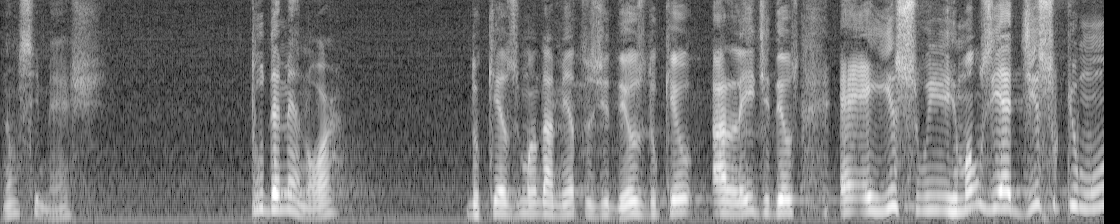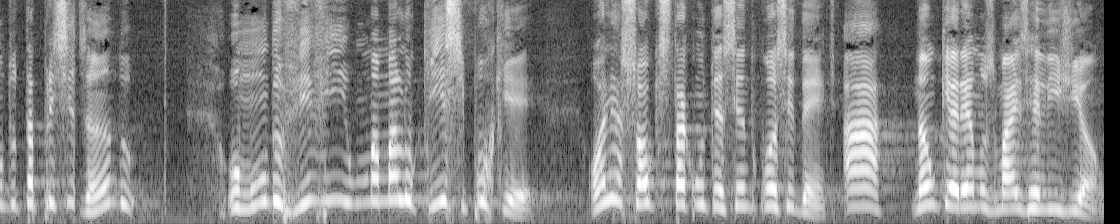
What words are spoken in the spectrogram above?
Não se mexe. Tudo é menor do que os mandamentos de Deus, do que a lei de Deus. É, é isso, irmãos, e é disso que o mundo está precisando. O mundo vive uma maluquice, por quê? Olha só o que está acontecendo com o Ocidente. Ah, não queremos mais religião.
